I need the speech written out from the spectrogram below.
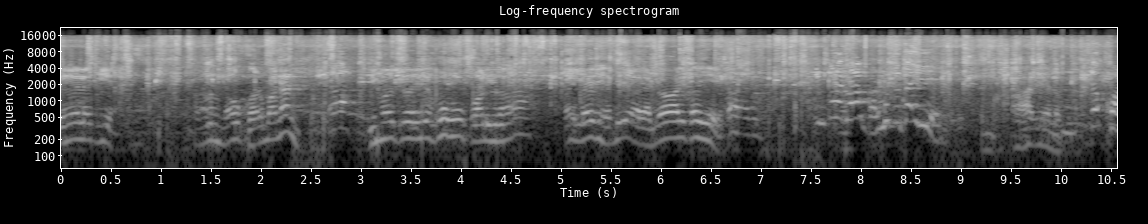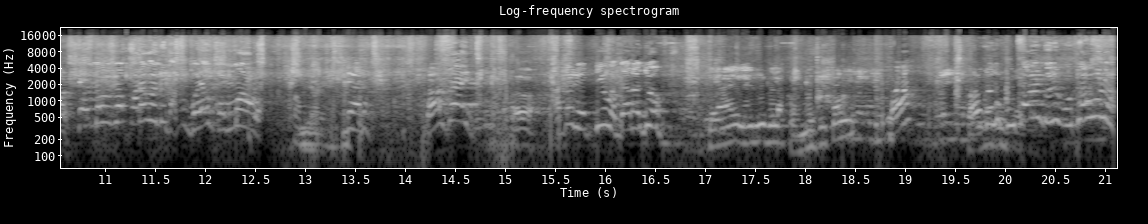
એ લઈ ગયા આપણું નવું ઘર બને ને. હા. એટલે તો એ હું હું પડી હા અહીં લઈને કરીએ ઇનકે તો ઘરમાં જતા આવીએ. હા લે તો ખર્ચો પડે તો આપણે ભલે કોમમાં આવો. આ તો રેતી વધારે જો. ત્યાં લઈ પેલા જતા હા? હવે પેલું પૂછાવું ને પૂછાવું ને.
